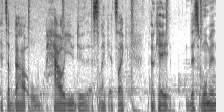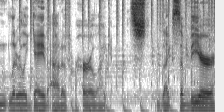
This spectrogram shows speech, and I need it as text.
It's about how you do this. Like it's like okay this woman literally gave out of her like like severe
